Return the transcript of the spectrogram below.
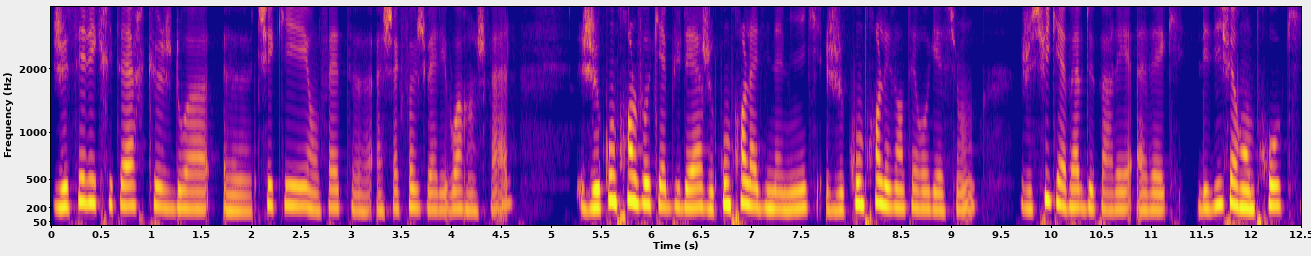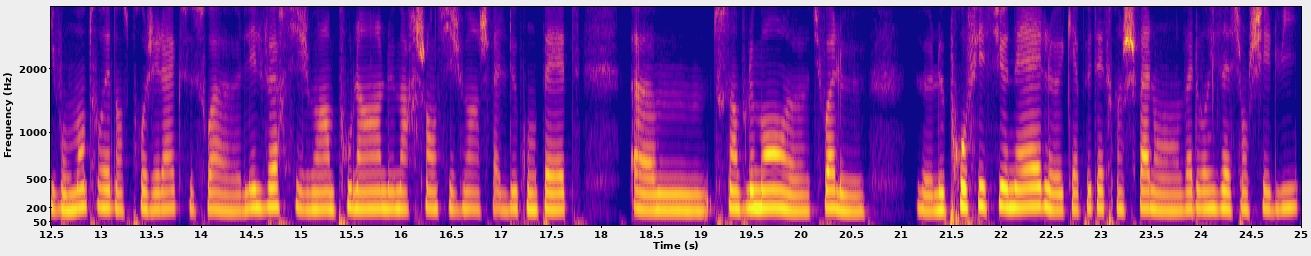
je sais les critères que je dois euh, checker en fait euh, à chaque fois que je vais aller voir un cheval, je comprends le vocabulaire, je comprends la dynamique, je comprends les interrogations, je suis capable de parler avec les différents pros qui vont m'entourer dans ce projet-là, que ce soit euh, l'éleveur si je veux un poulain, le marchand si je veux un cheval de compète, euh, tout simplement, euh, tu vois, le, le professionnel qui a peut-être un cheval en valorisation chez lui,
